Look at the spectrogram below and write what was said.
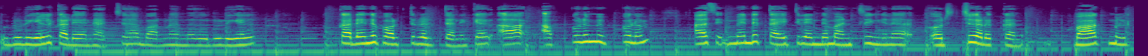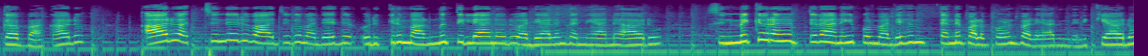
ഒരു റിയൽ കടയാണ്. അച്ഛനാ പറഞ്ഞു തന്നത് ഒരു റിയൽ കടയിൽ നിന്ന് പുറത്തെടുത്താണ് എനിക്ക് ആ അപ്പോഴും ഇപ്പോഴും ആ സിനിമേന്റെ ടൈറ്റിൽ എന്റെ മനസ്സിൽ ഇങ്ങനെ കിടക്കാൻ ബാഗ് മിൽക്ക ബാഗ് ആ ഒരു ആ ഒരു അച്ഛന്റെ ഒരു വാചകം അദ്ദേഹത്തിന് ഒരിക്കലും മറന്നിട്ടില്ല എന്നൊരു അടയാളം തന്നെയാണ് ആ ഒരു സിനിമയ്ക്ക് ഒരു ഉത്തരമാണെങ്കിൽ പോലും അദ്ദേഹം തന്നെ പലപ്പോഴും പറയാറുണ്ട് എനിക്ക് ആ ഒരു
